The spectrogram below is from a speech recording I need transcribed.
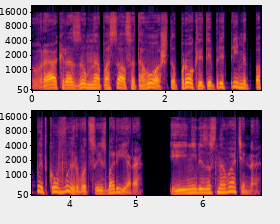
Враг разумно опасался того, что проклятый предпримет попытку вырваться из барьера. И не безосновательно.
